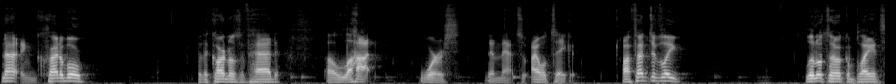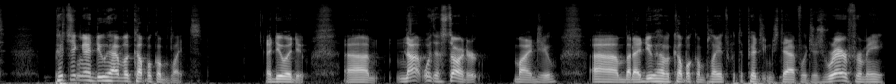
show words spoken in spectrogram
not incredible, but the Cardinals have had a lot worse than that. So I will take it. Offensively, little to no complaints. Pitching, I do have a couple complaints. I do, I do. Um, not with a starter, mind you, um, but I do have a couple complaints with the pitching staff, which is rare for me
